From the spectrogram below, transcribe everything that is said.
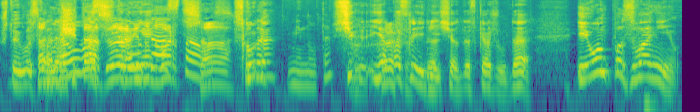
что его Там счета за минута дворца. Сколько? Минута. Я Хорошо, последний да. сейчас доскажу, да. И он позвонил.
